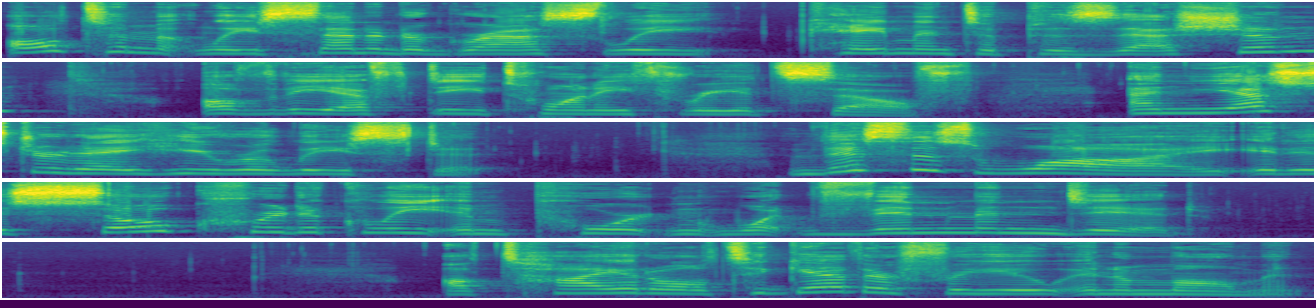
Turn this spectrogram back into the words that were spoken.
Ultimately, Senator Grassley came into possession of the FD 23 itself, and yesterday he released it. This is why it is so critically important what Vindman did. I'll tie it all together for you in a moment,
